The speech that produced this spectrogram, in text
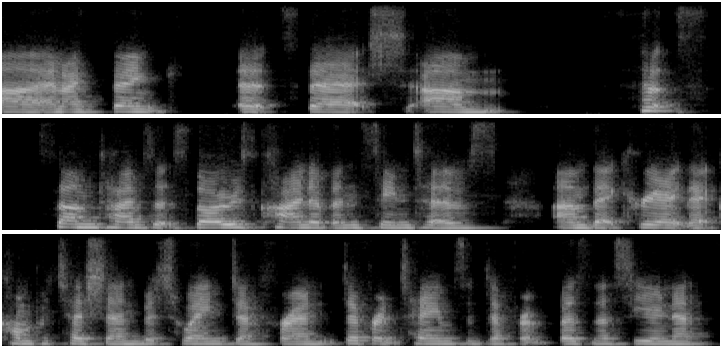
Uh, and I think it's that um, sometimes it's those kind of incentives um, that create that competition between different different teams and different business units.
